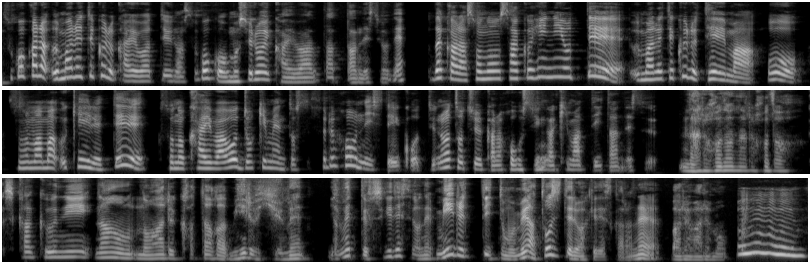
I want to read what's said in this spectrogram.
そこから生まれてくる会話っていうのはすごく面白い会話だったんですよね。だからその作品によって生まれてくるテーマをそのまま受け入れて、その会話をドキュメントする本にしていこうっていうのは途中から方針が決まっていたんです。なるほど、なるほど。視覚に難のある方が見る夢。夢って不思議ですよね。見るって言っても目は閉じてるわけですからね。我々も。うん。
